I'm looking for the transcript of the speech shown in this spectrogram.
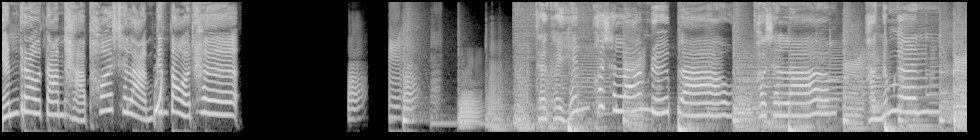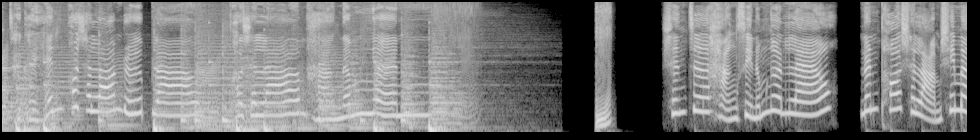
งั้นเราตามหาพ่อฉลามกันต่อเถอะเธอเคยเห็นพ่อฉลามหรือเปล่าพ่อฉลามหางน้ำเงิน เธอเคยเห็นพ่อฉลามหรือเปล่าพ่อฉลามหางน้ำเงิน ฉันเจอหางสีน้ำเงินแล้ว นั่นพ่อฉลามใช่ไหม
